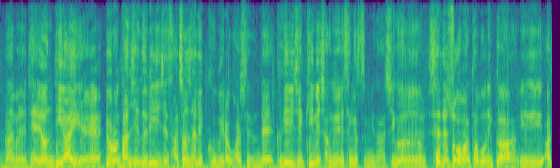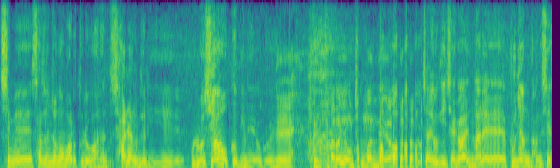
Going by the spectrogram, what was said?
그다음에 대연 DIL 이런 단지들이 이제 4,000세대급이라고 할 수 있는데 그게 이제 김해 장유에 생겼습니다. 지금 세대수가 많다 보니까 이 아침에 사전 점검하러 들어가는 차량들이 러시아어급이네요, 거의. 네. 사람이 엄청 많네요. 자 여기 제가 옛날에 분양 당시에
